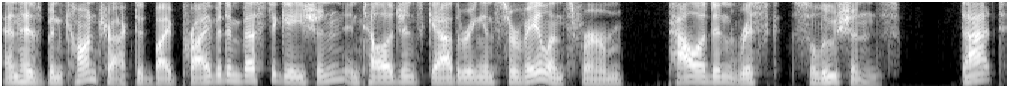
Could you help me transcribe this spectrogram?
and has been contracted by private investigation, intelligence gathering, and surveillance firm Paladin Risk Solutions. That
